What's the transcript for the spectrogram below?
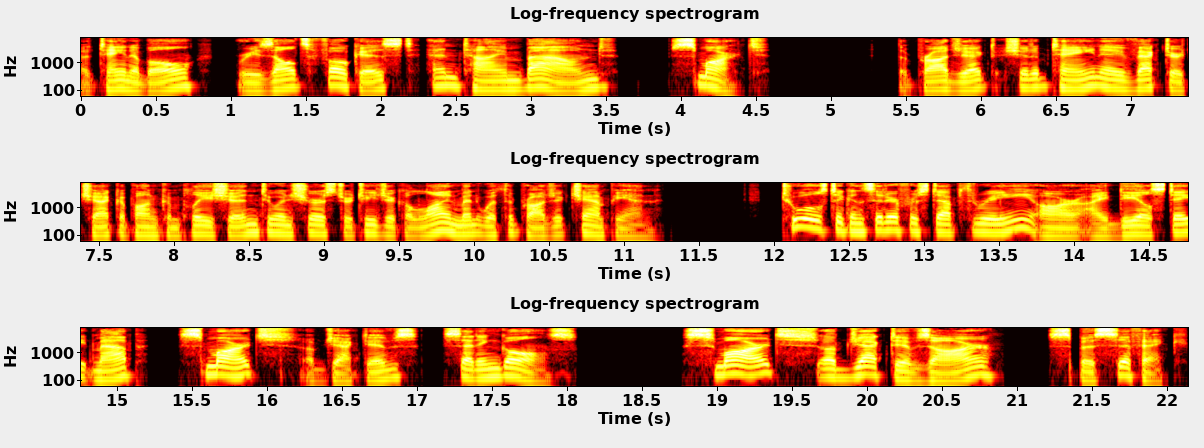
attainable, results focused, and time bound, SMART. The project should obtain a vector check upon completion to ensure strategic alignment with the project champion. Tools to consider for step 3 are ideal state map, SMART objectives, setting goals. SMART objectives are specific,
